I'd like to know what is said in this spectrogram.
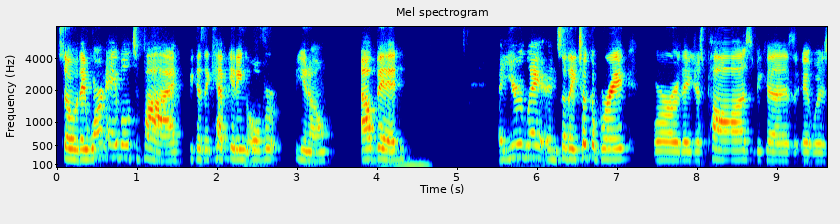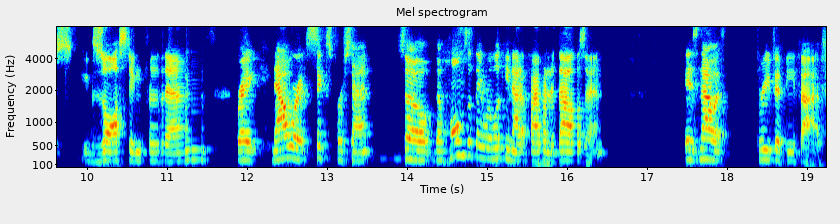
So they weren't able to buy because they kept getting over, you know, outbid. A year later, and so they took a break or they just paused because it was exhausting for them, right? Now we're at six percent. So the homes that they were looking at at five hundred thousand is now at three fifty-five.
